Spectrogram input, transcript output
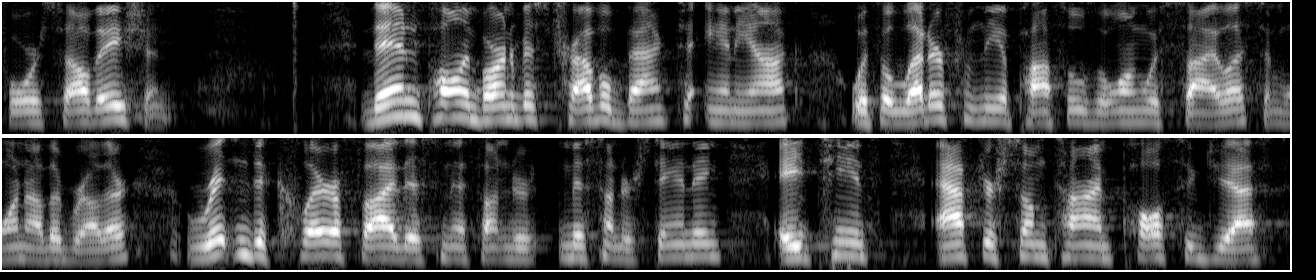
for salvation. Then Paul and Barnabas traveled back to Antioch with a letter from the apostles, along with Silas and one other brother, written to clarify this misunderstanding. 18th, after some time, Paul suggests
